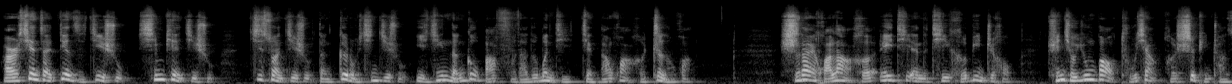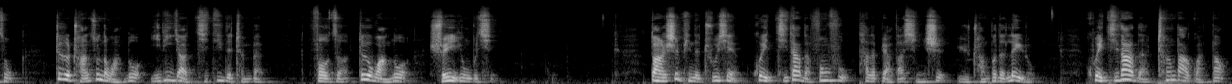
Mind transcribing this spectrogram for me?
而现在电子技术、芯片技术、计算技术等各种新技术已经能够把复杂的问题简单化和智能化。时代华纳和 AT&T 合并之后，全球拥抱图像和视频传送，这个传送的网络一定要极低的成本，否则这个网络谁也用不起。短视频的出现会极大的丰富它的表达形式与传播的内容，会极大的撑大管道。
